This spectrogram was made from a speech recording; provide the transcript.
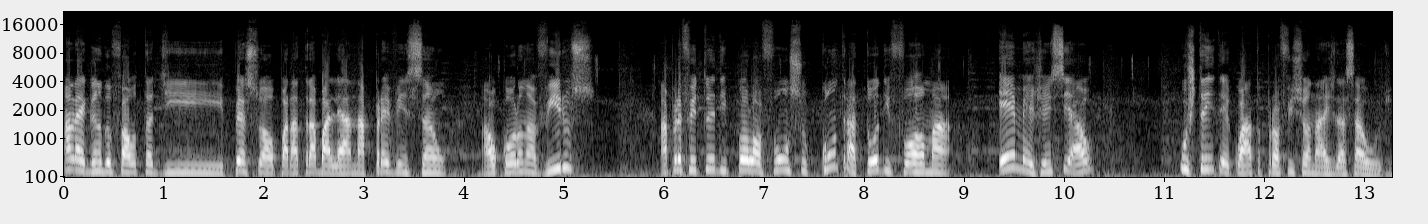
alegando falta de pessoal para trabalhar na prevenção ao coronavírus, a prefeitura de Paulo Afonso contratou de forma emergencial os 34 profissionais da saúde.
